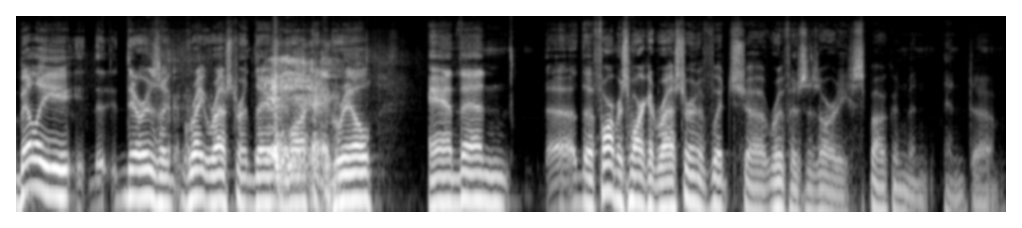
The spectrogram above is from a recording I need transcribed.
Billy, there is a great restaurant there, Market Grill, and then uh, the farmers market restaurant, of which uh, Rufus has already spoken, and and um,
